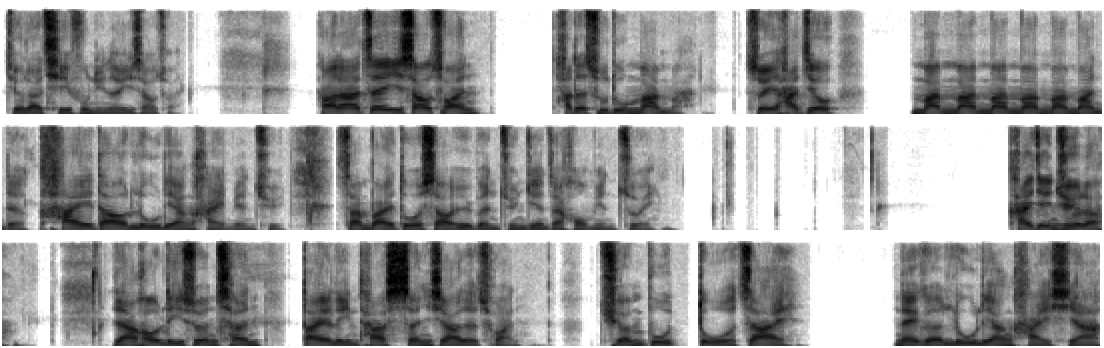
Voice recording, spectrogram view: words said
就来欺负你那一艘船。好了，这一艘船它的速度慢嘛，所以它就。慢慢慢慢慢慢的开到陆梁海面去，三百多艘日本军舰在后面追，开进去了，然后李舜臣带领他剩下的船，全部躲在那个陆良海峡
